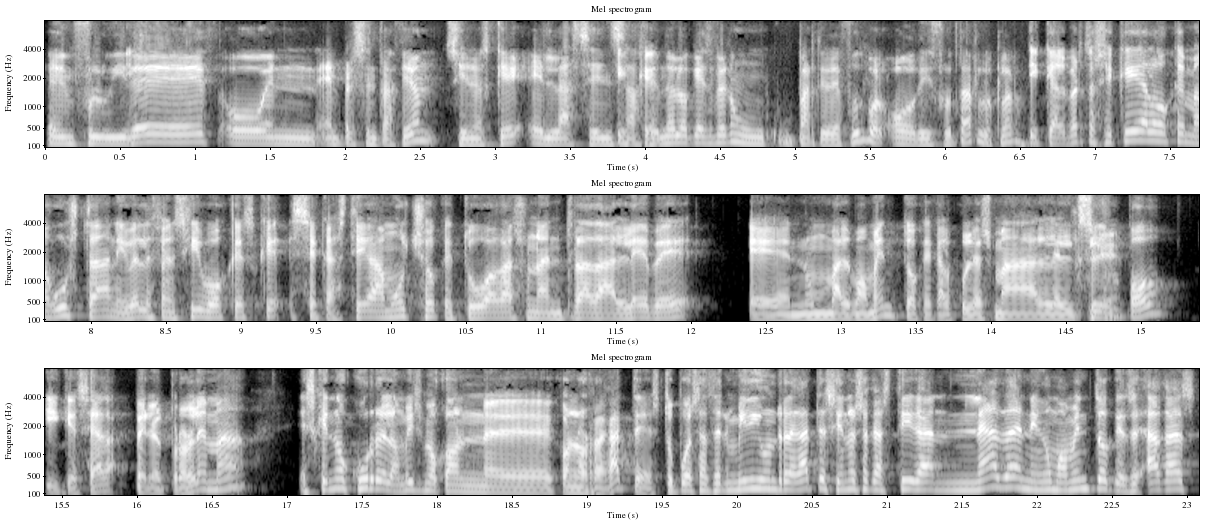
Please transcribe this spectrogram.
en fluidez o en, en presentación, sino es que en la sensación que- de lo que es ver un partido de fútbol o disfrutarlo, claro. Y que Alberto, sí que hay algo que me gusta a nivel defensivo, que es que se castiga mucho que tú hagas una entrada leve en un mal momento, que calcules mal el Sí. tiempo y que se haga. Pero el problema es que no ocurre lo mismo con, eh, con los regates. Tú puedes hacer mil y un regates y no se castiga nada en ningún momento que hagas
